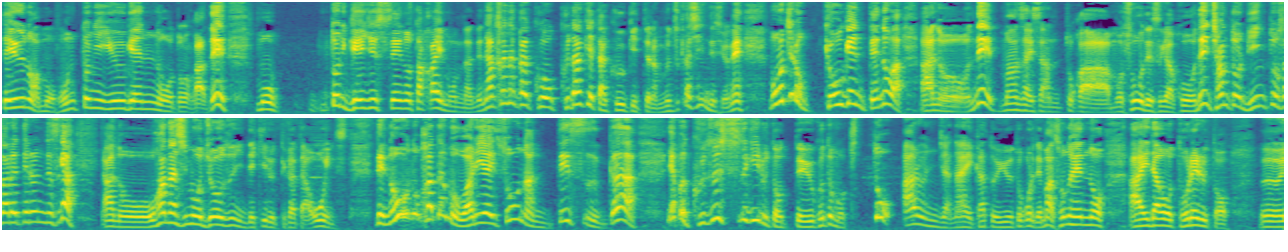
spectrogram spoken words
ていうのはもう本当に有限能とかで、もう本当に芸術性の高いもんなんで、なかなかこう、砕けた空気っていうのは難しいんですよね。もちろん、狂言っていうのは、あのね、万歳さんとかもそうですが、こうね、ちゃんと凛とされてるんですが、あのお話も上手にできるって方は多いんです。で、能の方も割合そうなんですが、やっぱ崩しすぎるとっていうこともきっとあるんじゃないかというところで、まあその辺の間を取れると、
